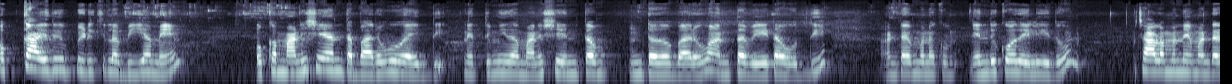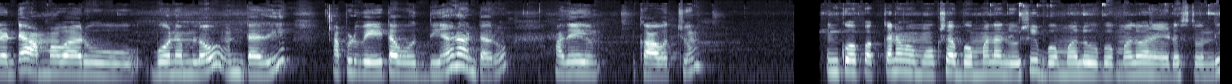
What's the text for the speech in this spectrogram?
ఒక్క ఐదు పిడికిల బియ్యమే ఒక మనిషి అంత బరువు అయిద్ది. నెత్తి మీద మనిషి ఎంత ఉంటుందో బరువు అంత వెయిట్ అవుద్ది. అంటే మనకు ఎందుకో తెలియదు చాలామంది ఏమంటారంటే అమ్మవారు బోనంలో ఉంటుంది అప్పుడు వెయిట్ అవుద్ది అని అంటారు. అదే కావచ్చు. ఇంకో పక్కన మా మోక్ష బొమ్మలను చూసి బొమ్మలు బొమ్మలు అని ఏడుస్తుంది.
